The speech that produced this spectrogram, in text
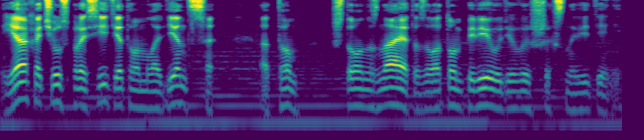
«Я хочу спросить этого младенца о том, что он знает о золотом периоде высших сновидений.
